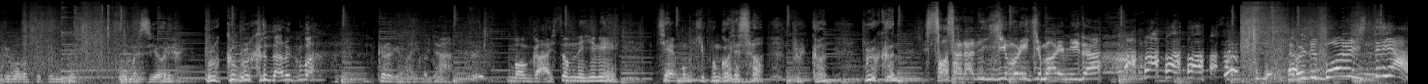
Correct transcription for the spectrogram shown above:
우리 먹었을 뿐인데 몸에서 열이 불끈불끈 나는구만. 그러게 말입니다. 뭔가 알 수 없는 힘이 제 몸 깊은 곳에서 불끈 불끈 솟아나는 기분이지 말입니다. 너희들 뭐하는 짓들이야?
